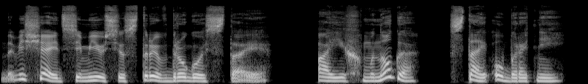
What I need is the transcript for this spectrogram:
навещает семью сестры в другой стае». «А их много? Стай оборотней?»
